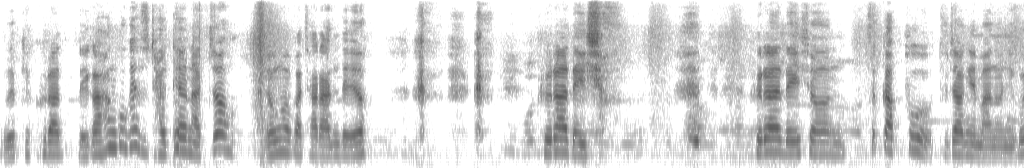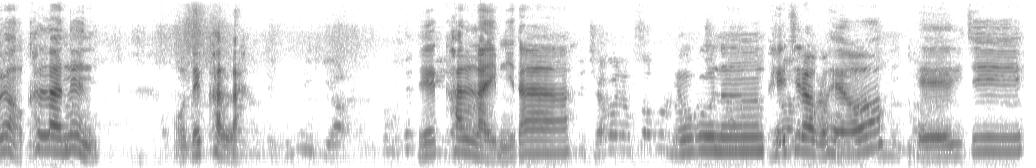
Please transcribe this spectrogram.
왜 이렇게 그라 내가 한국에서 잘 태어났죠? 영어가 잘 안 돼요. 그라데이션. 그라데이션 스카프 두 장에 만 원이고요. 칼라는 어, 네 칼라 네 칼라입니다. 요거는 베지라고 해요. 베지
